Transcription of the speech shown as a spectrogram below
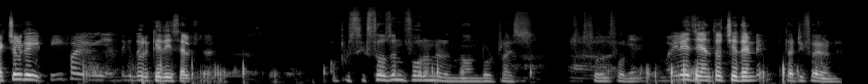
యాక్చువల్గా ఈ టీ ఫైవ్ ఎంతకి దొరికేది సెల్ఫ్ స్టార్ట్ అప్పుడు సిక్స్ థౌసండ్ ఫోర్ హండ్రెడ్ ఉంది on board price six thousand four hundred mileage ఎంత వచ్చేదండి? థర్టీ ఫైవ్ అండి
